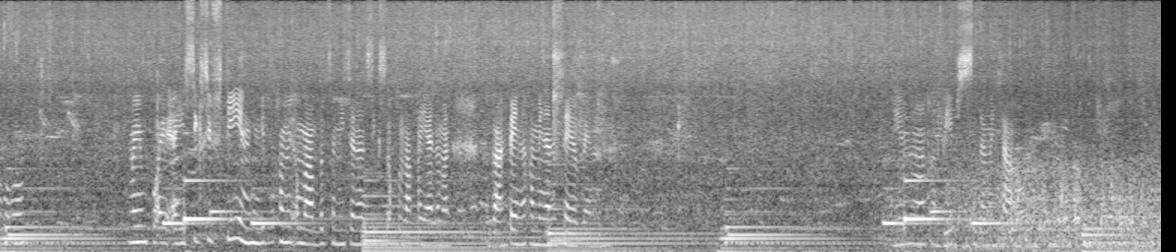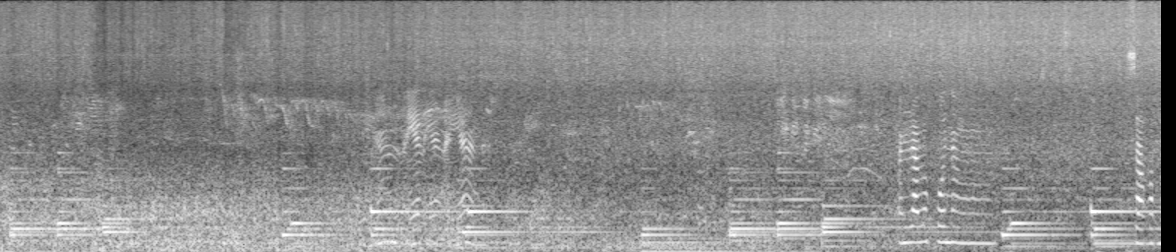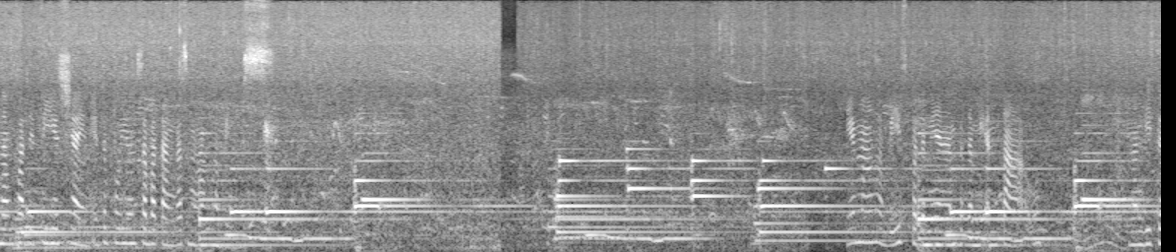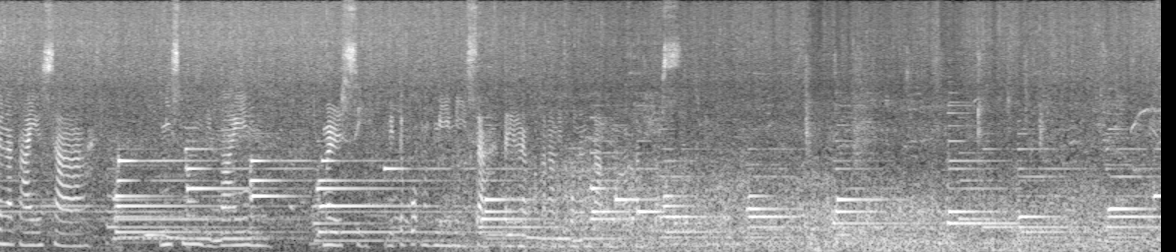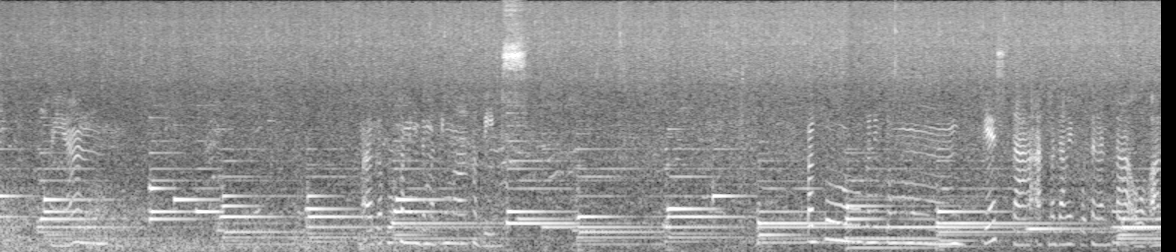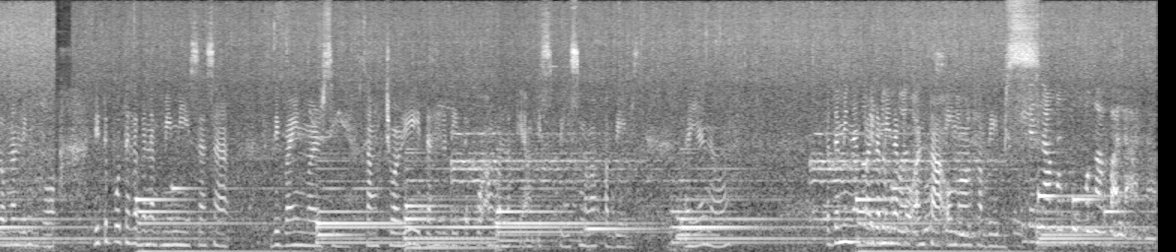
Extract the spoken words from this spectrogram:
Ngayon po ay, ay 6.15. Hindi po kami umabot sa misa ng 6 o'clock. Kaya naman, mag-aantay na kami ng 7. Ayan mga kabibs, daming tao. Ayan, ayan, ayan. Ang lawak po ng sakop ng Patipia Shine. Ito po yung sa Batangas mga kabibs. Ayan mga kabibs, padami na ng padami ang tao. Nandito na tayo sa mismong Divine Mercy. Dito po magmimisa dahil napakarami po ng tao mga kabibs. Maaga po kaming dumating mga kabibs. Pag po ganitong fiesta at madami po talagang tao, araw ng linggo, dito po talaga nagmimisa sa Divine Mercy Sanctuary dahil dito po ang malaki ang space mga kabibs. Ayan o. Padami na, padami na po ang tao mga kabibs. Ilan lamang po mga paalaala.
